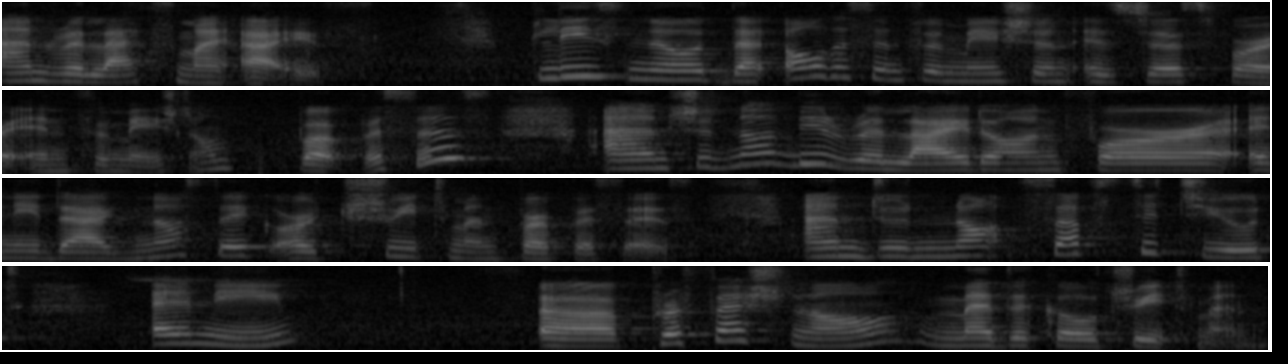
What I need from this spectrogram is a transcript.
and relax my eyes. Please note that all this information is just for informational purposes and should not be relied on for any diagnostic or treatment purposes and do not substitute any uh, professional medical treatment.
